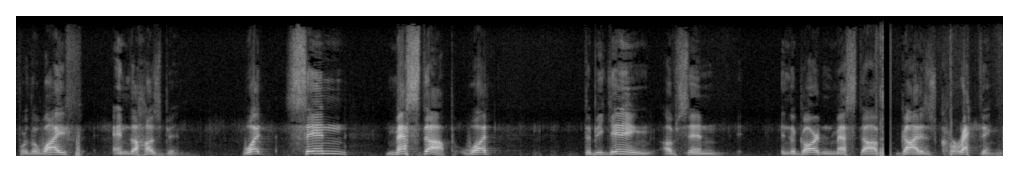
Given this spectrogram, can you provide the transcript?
for the wife and the husband. What sin messed up, what the beginning of sin in the garden messed up, God is correcting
